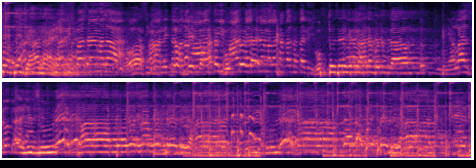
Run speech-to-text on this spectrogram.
तू आपली जान आहे. विश्वास आहे मला? हा. नाही तर मला मारती, मार खायचं नाही मला सकाळ सकाळी. झोपतोच आहे का गाणं म्हणून जा याला झोप अरे ही सुरेखा पवनला पटलेली हाय. ही सुरेखा आपल्याला पटलेली हाय.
